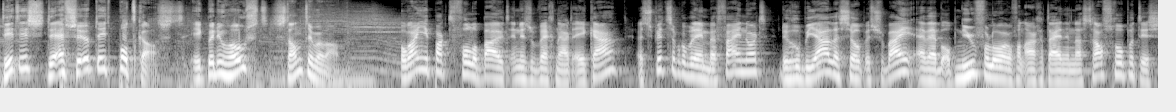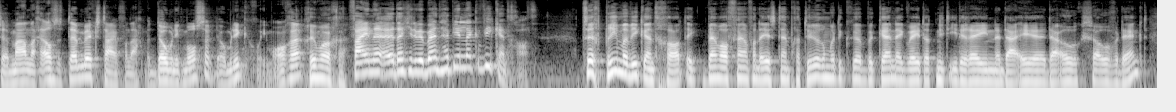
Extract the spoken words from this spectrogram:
Dit is de FC Update podcast. Ik ben uw host, Stan Timmerman. Oranje pakt volop uit en is op weg naar het EK. Het spitsenprobleem bij Feyenoord. De Rubiale soap is voorbij. En we hebben opnieuw verloren van Argentijnen na strafschoppen. Het is eh, maandag 11 september. Ik sta hier vandaag met Dominique Moster. Dominique, goedemorgen. Goedemorgen. Fijn eh, dat je er weer bent. Heb je een lekker weekend gehad? Op zich prima weekend gehad. Ik ben wel fan van deze temperaturen, moet ik eh, bekennen. Ik weet dat niet iedereen daar, daar ook zo over denkt.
